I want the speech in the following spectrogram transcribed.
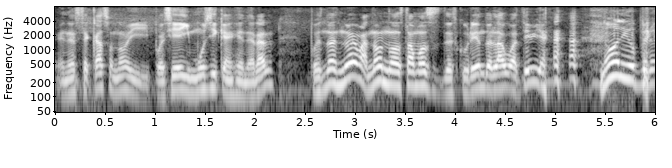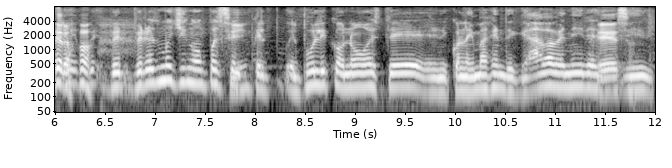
en este caso, ¿no? Y poesía y música en general, pues no es nueva, ¿no? No estamos descubriendo el agua tibia. No, digo, pero, Pero- eh, pe- pe- pero, es muy chingón pues que, Sí. que el, el público no esté eh, con la imagen de que ah, va a venir. Eso. y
